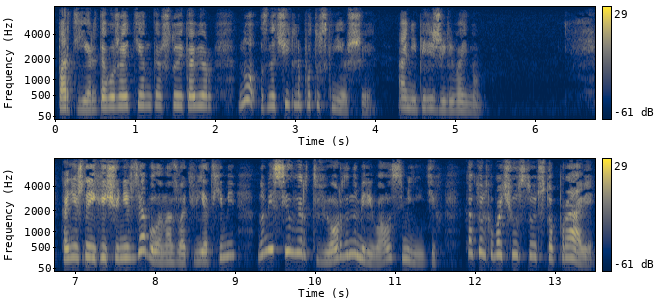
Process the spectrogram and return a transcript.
Портьеры того же оттенка, что и ковер, но значительно потускневшие. Они пережили войну. Конечно, их еще нельзя было назвать ветхими, но мисс Силвер твердо намеревалась сменить их, как только почувствует, что праве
